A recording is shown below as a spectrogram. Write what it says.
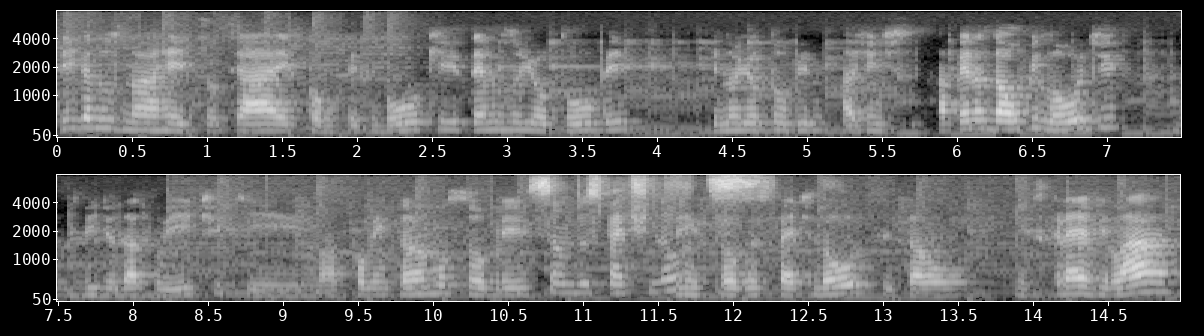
Siga-nos nas redes sociais, como Facebook, temos no YouTube, e no YouTube a gente apenas dá upload dos vídeos da Twitch, que nós comentamos sobre São dos Sim, notes. sobre os pet notes, então inscreve lá.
